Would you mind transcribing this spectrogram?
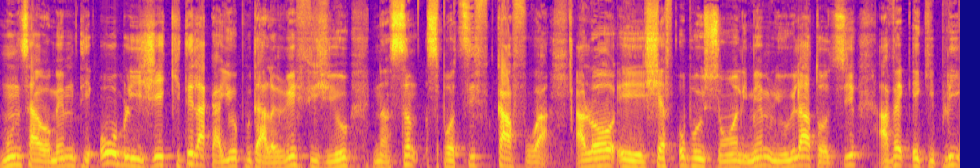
moun sayo menm te oblije kite la kayo pou tal refijyo nan san sportif Kafwa. Alo e chef o proposisyon li menm li ou la tir avek ekip li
